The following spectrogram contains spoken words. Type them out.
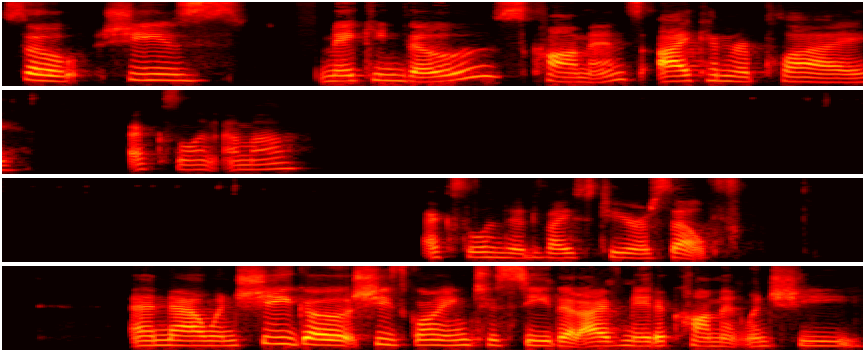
So she's making those comments. I can reply, excellent, Emma. Excellent advice to yourself. And now when she goes, she's going to see that I've made a comment when she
